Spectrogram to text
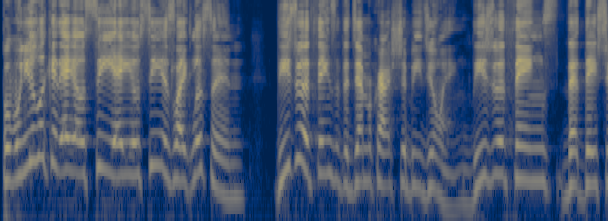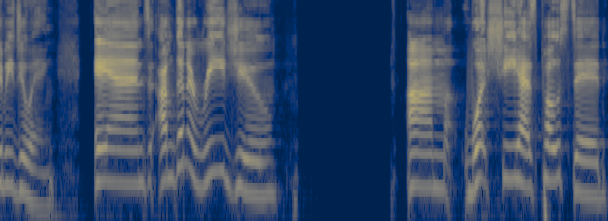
But when you look at AOC, AOC is like, listen, These are the things that the Democrats should be doing. These are the things that they should be doing. And I'm going to read you um, what she has posted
